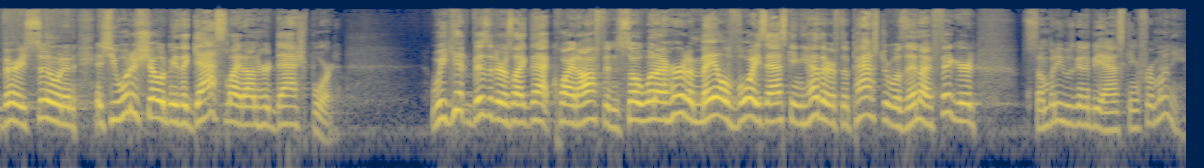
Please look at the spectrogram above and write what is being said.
very soon. And, and she would have showed me the gas light on her dashboard. We get visitors like that quite often. So when I heard a male voice asking Heather if the pastor was in, I figured somebody was going to be asking for money.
